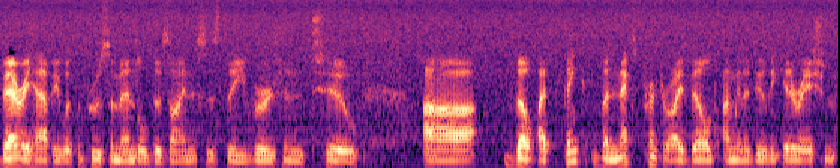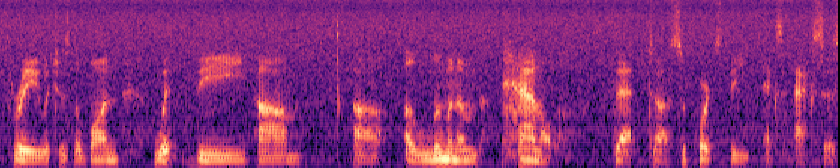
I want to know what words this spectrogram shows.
very happy with the Prusa Mendel design. This is the version 2. Uh, though I think the next printer I build, I'm going to do the iteration 3, which is the one with the um, uh, aluminum panel that uh, supports the x-axis.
